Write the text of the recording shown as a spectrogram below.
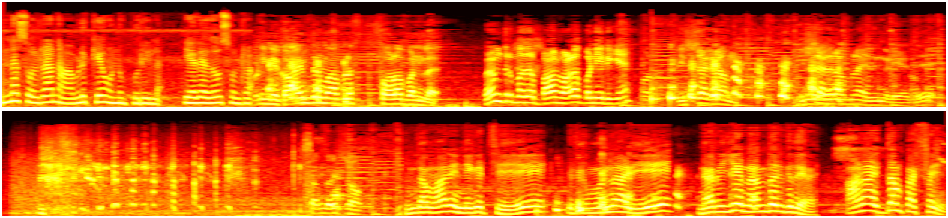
என்ன சொல்றான்னு அவளுக்கே ஒண்ணும் புரியல. ஏதேதோ சொல்றா. நீங்க கோயம்புத்தூர் மாப்பிள்ள ஃபாலோ பண்ணல. கோயம்புத்தூர் மாத ஃபாலோ பண்ணிருக்கேன் இன்ஸ்டாகிராம் இன்ஸ்டாகிராம்லாம் எதுவும் கிடையாது. சந்தோஷம். இந்த மாதிரி நிகழ்ச்சி இதுக்கு முன்னாடி நிறைய நடந்திருக்குது. ஆனா இதுதான் டைம்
